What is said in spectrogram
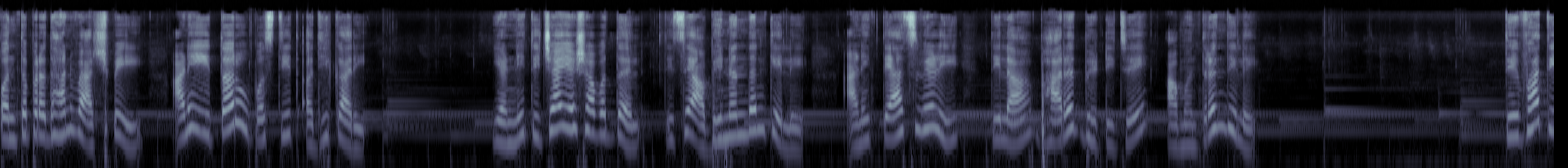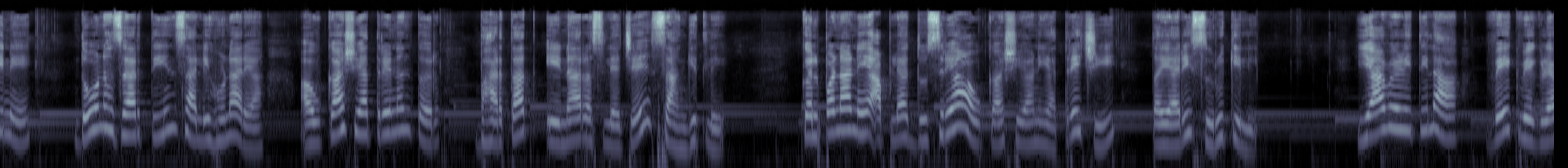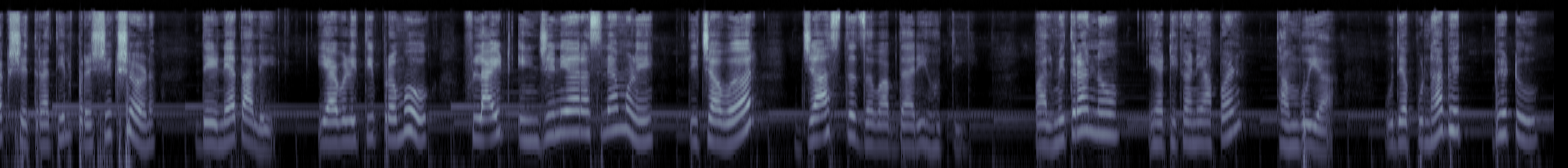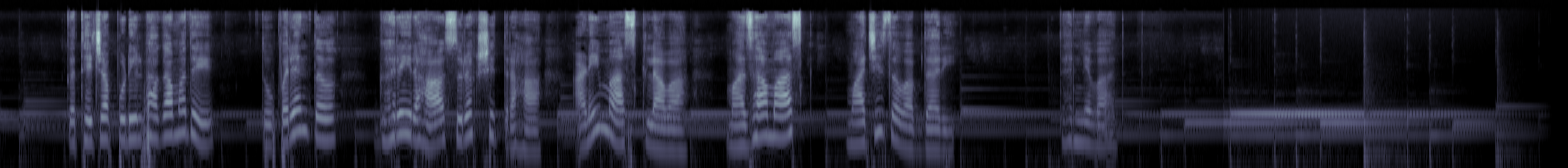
पंतप्रधान वाजपेयी आणि इतर उपस्थित अधिकारी यांनी तिच्या यशाबद्दल तिचे अभिनंदन केले आणि त्याच वेळी तिला भारत भेटीचे आमंत्रण दिले. तेव्हा तिने दोन हजार तीन साली होणाऱ्या अवकाश यात्रेनंतर भारतात येणार असल्याचे सांगितले. कल्पनाने आपल्या दुसऱ्या अवकाशयान यात्रेची तयारी सुरू केली. यावेळी तिला वेगवेगळ्या क्षेत्रातील प्रशिक्षण देण्यात आले. यावेळी ती प्रमुख फ्लाईट इंजिनियर असल्यामुळे तिच्यावर जास्त जबाबदारी होती. बालमित्रांनो या ठिकाणी आपण थांबूया. उद्या पुन्हा भेट भेटू. कथेच्या पुढील भागामध्ये तोपर्यंत घरी राहा सुरक्षित राहा आणि मास्क लावा. माझा मास्क माझी जबाबदारी. धन्यवाद.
